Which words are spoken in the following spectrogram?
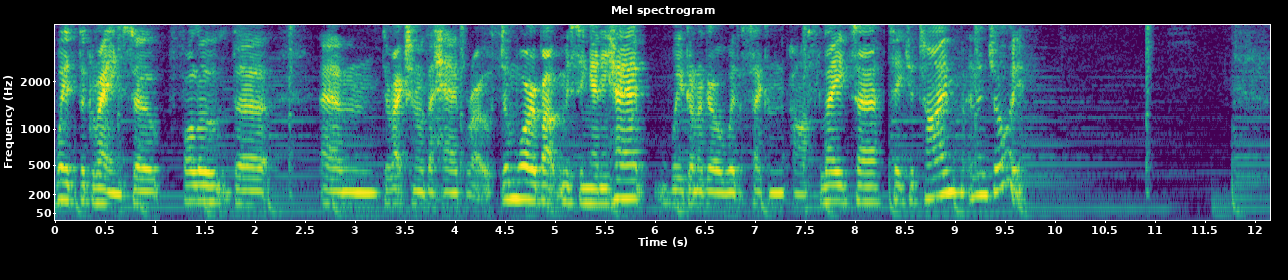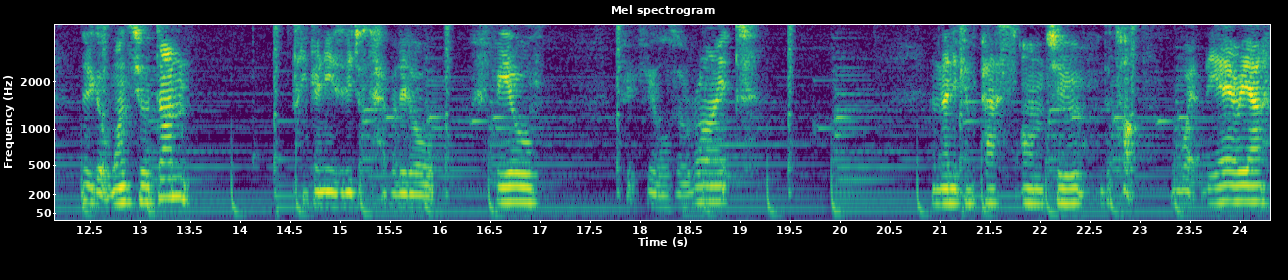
with the grain, so follow the um, direction of the hair growth. Don't worry about missing any hair, we're gonna go with a second pass later. Take your time and enjoy. There you go, once you're done, you can easily just have a little feel if it feels alright. And then you can pass on to the top, wet the area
